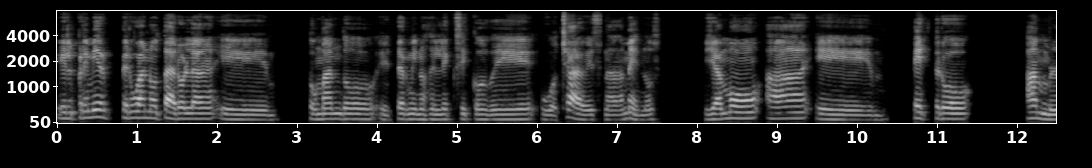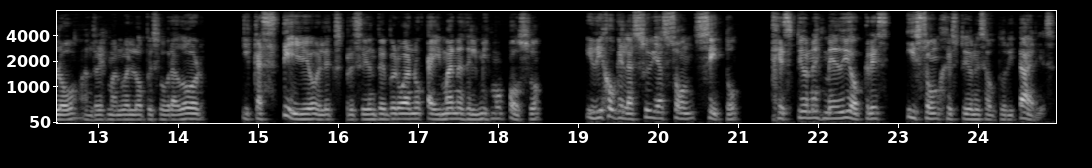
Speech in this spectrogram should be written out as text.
El premier peruano Tarola, eh, tomando eh, términos del léxico de Hugo Chávez, nada menos, llamó a eh, Petro AMLO, Andrés Manuel López Obrador, y Castillo, el expresidente peruano, caimanes del mismo pozo, y dijo que las suyas son, cito, gestiones mediocres y son gestiones autoritarias.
